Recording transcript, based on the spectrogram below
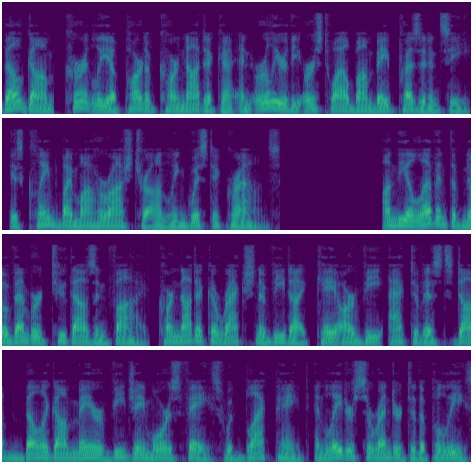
Belgaum, currently a part of Karnataka and earlier the erstwhile Bombay Presidency, is claimed by Maharashtra on linguistic grounds. On the 11th of November 2005, Karnataka Rakshana Vedike (KRV) activists daubed Belgaum Mayor Vijay Moore's face with black paint and later surrendered to the police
